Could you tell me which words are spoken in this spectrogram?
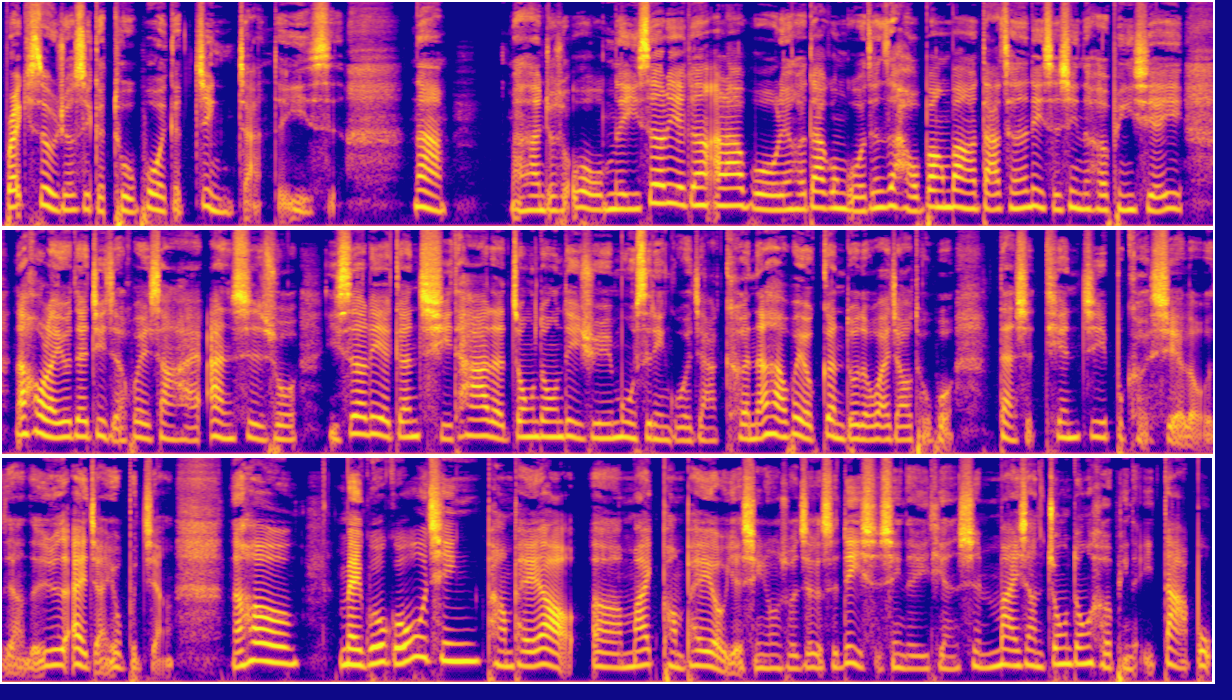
，breakthrough 就是一个突破、一个进展的意思。”那马上就说：“哇，我们的以色列跟阿拉伯联合大公国真是好棒棒啊，达成了历史性的和平协议。”那后来又在记者会上还暗示说，以色列跟其他的中东地区穆斯林国家可能还会有更多的外交突破，但是天机不可泄露，这样子就是爱讲又不讲。然后美国国务卿庞培奥，呃，Mike Pompeo 也形容说，这个是历史性的一天，是迈向中东和平的一大步。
